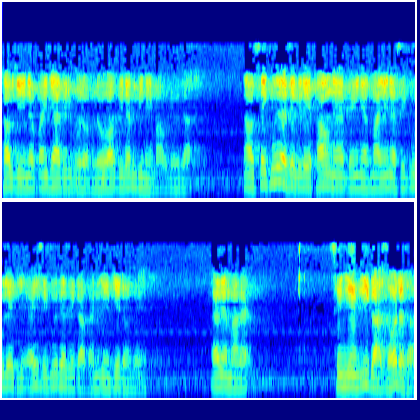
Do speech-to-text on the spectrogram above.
6ကြိမ်တို့ပိုင်းခြားပြီးတော့ဘလို့အောင်ဒီလည်းမသိနိုင်ပါဘူးလို့ကနောက်စိတ်ကူးတဲ့စိတ်ကလေးဖောင်းနေပိန်နေမှန်ရင်းနဲ့စိတ်ကူးလေးဖြစ်အဲဒီစိတ်ကူးတဲ့စိတ်ကဘယ်နှကြိမ်ဖြစ်တော့ဆိုရင်အဲဒီမှာလည်းဆင်ញင်ပြီးကဇောတတာ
